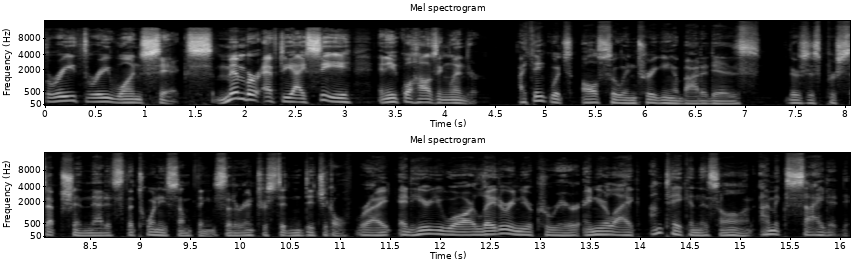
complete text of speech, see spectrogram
3316. Member FDIC, an equal housing lender. I think what's also intriguing about it is there's this perception that it's the 20 somethings that are interested in digital, right? And here you are later in your career and you're like, I'm taking this on. I'm excited.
